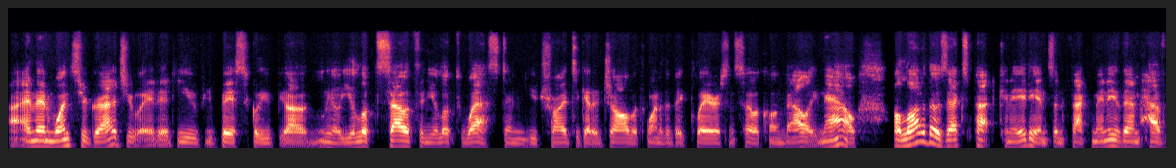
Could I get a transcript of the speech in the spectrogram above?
uh, and then once you graduated, you, you basically uh, you know you looked south and you looked west and you tried to get a job with one of the big players in Silicon Valley. Now, a lot of those expat Canadians, in fact, many of them have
